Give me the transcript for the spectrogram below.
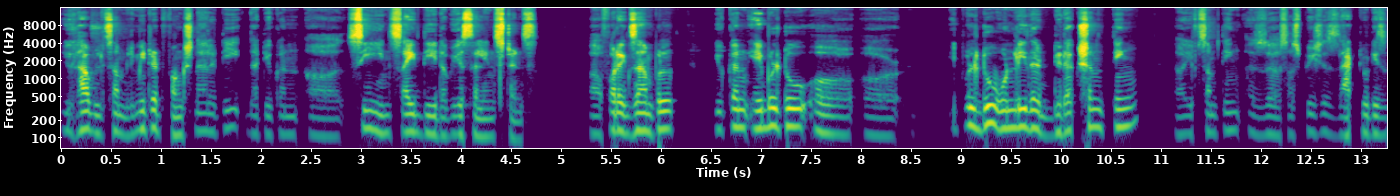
you have some limited functionality that you can see inside the WSL instance. For example, you can able to it will do only the deduction thing uh, if something is uh, suspicious activities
